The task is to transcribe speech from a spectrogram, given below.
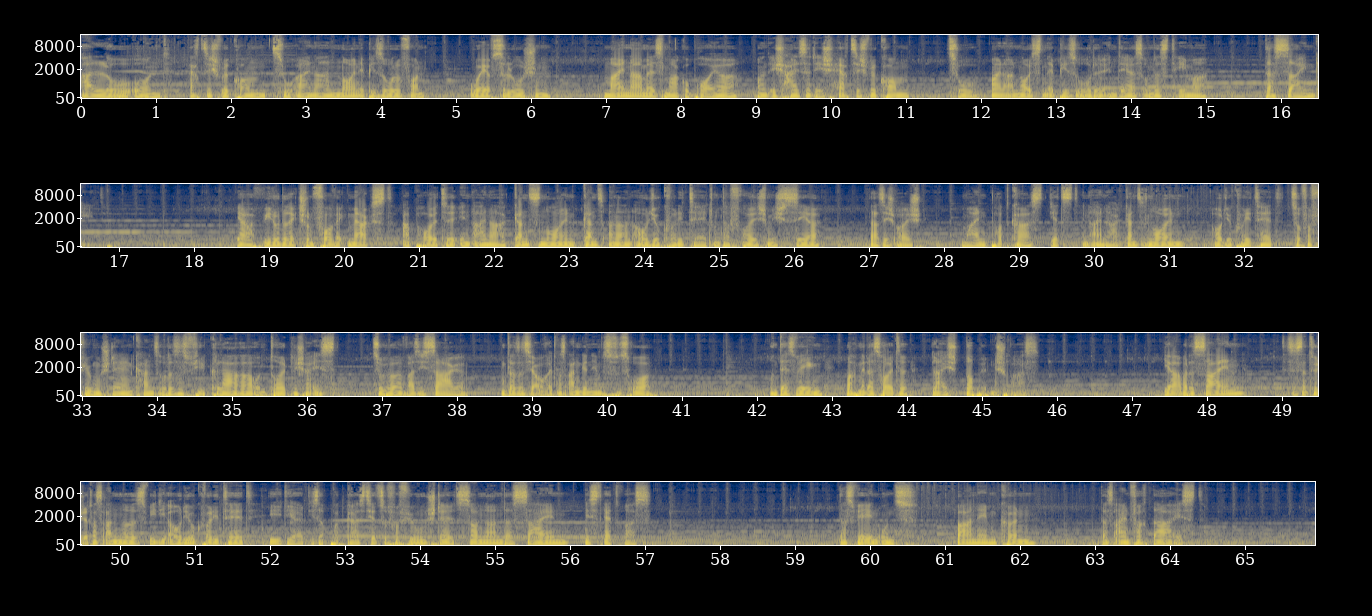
Hallo und herzlich willkommen zu einer neuen Episode von Way of Solution. Mein Name ist Marco Breuer und ich heiße dich herzlich willkommen zu meiner neuesten Episode, in der es um das Thema das Sein geht. Ja, wie du direkt schon vorweg merkst, ab heute in einer ganz neuen, ganz anderen Audioqualität und da freue ich mich sehr, dass ich euch meinen Podcast jetzt in einer ganz neuen Audioqualität zur Verfügung stellen kann, so dass es viel klarer und deutlicher ist zu hören, was ich sage. Und das ist ja auch etwas Angenehmes fürs Ohr. Und deswegen macht mir das heute gleich doppelten Spaß. Ja, aber das Sein, das ist natürlich etwas anderes wie die Audioqualität, die dir dieser Podcast hier zur Verfügung stellt, sondern das Sein ist etwas, das wir in uns wahrnehmen können, das einfach da ist.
